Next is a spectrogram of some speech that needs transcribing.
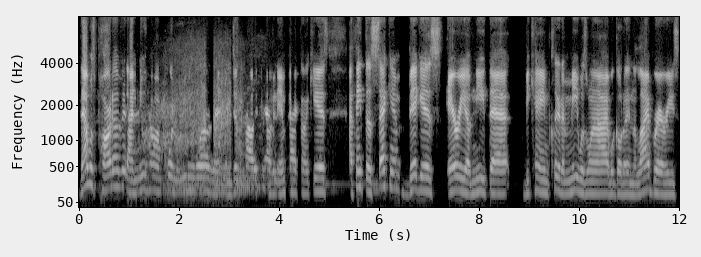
that was part of it. I knew how important reading was and, and just how it can have an impact on kids. I think the second biggest area of need that became clear to me was when I would go to in the libraries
